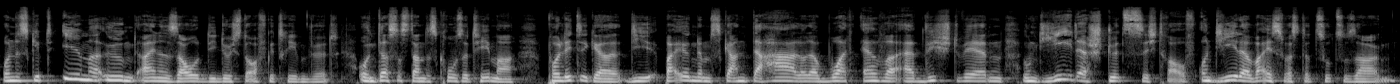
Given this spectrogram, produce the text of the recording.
und es gibt immer irgendeine Sau, die durchs Dorf getrieben wird. Und das ist dann das große Thema. Politiker, die bei irgendeinem Skandal oder whatever erwischt werden und jeder stützt sich drauf und jeder weiß, was dazu zu sagen.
